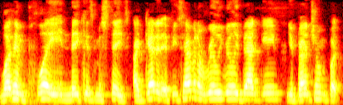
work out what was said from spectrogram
Let him play and make his mistakes. I get it. If he's having a really, really bad game, you bench him. But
